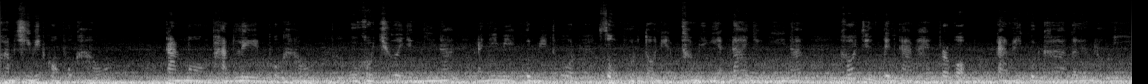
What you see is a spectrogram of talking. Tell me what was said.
ความชีวิตของพวกเขา การมองผ่านเลนพวกเขาโอ้เขาเชื่ออย่างนี้นะ อันนี้มีคุณมีโทษ ส่งผลต่อเนี่ยทำอย่างเงี้ยได้อย่างนี้นะ เขาจึงเป็นการให้ประกอบการให้คุณค่ากับเรื่องเหล่านี้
